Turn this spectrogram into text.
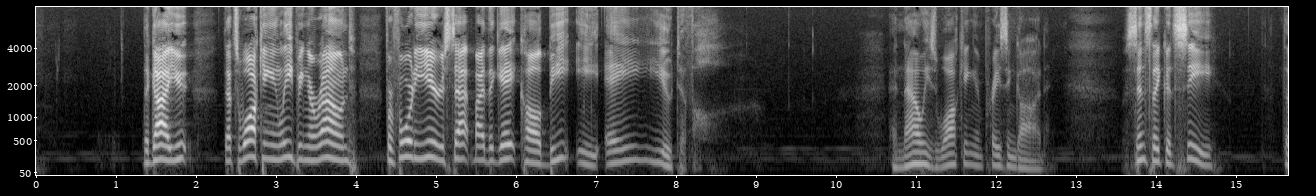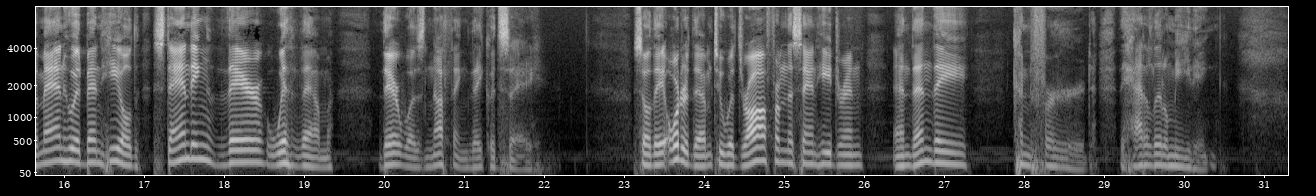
The guy you, that's walking and leaping around for 40 years sat by the gate called B E A Beautiful. And now he's walking and praising God. Since they could see the man who had been healed standing there with them, there was nothing they could say. So they ordered them to withdraw from the Sanhedrin, and then they conferred. They had a little meeting.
